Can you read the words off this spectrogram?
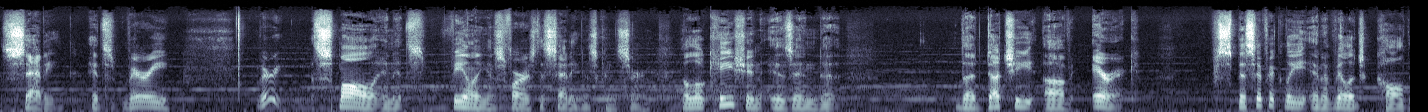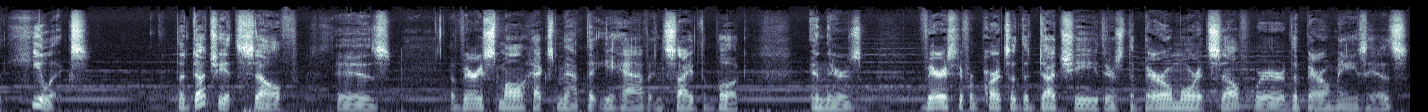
setting. It's very, very small in its feeling as far as the setting is concerned. The location is in the, the Duchy of Eric, specifically in a village called Helix. The duchy itself is a very small hex map that you have inside the book, and there's various different parts of the duchy. There's the Barrowmoor itself, where the Barrow Maze is.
